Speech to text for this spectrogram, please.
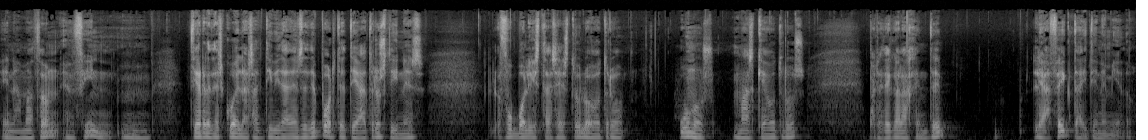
en Amazon. En fin, mm, cierre de escuelas, actividades de deporte, teatros, cines, futbolistas, esto y lo otro. Unos más que otros. Parece que a la gente le afecta y tiene miedo.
